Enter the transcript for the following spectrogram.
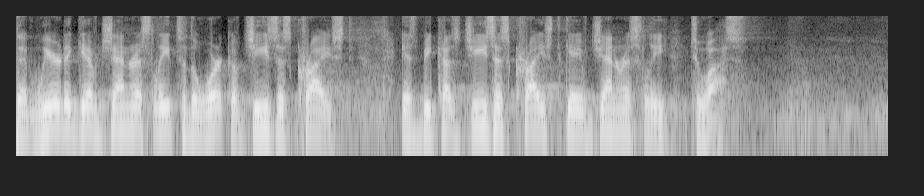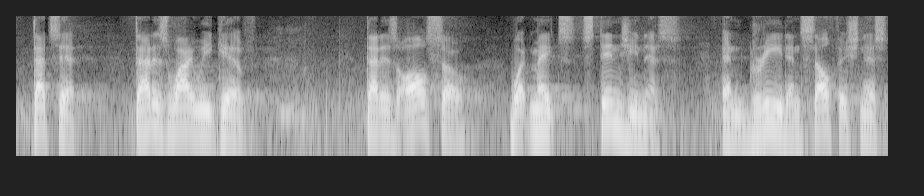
that we're to give generously to the work of Jesus Christ is because Jesus Christ gave generously to us. That's it. That is why we give. That is also what makes stinginess and greed and selfishness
